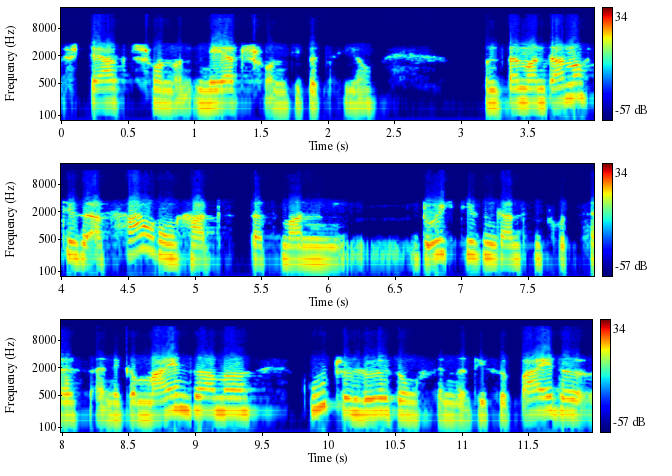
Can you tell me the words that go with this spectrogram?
stärkt schon und nährt schon die Beziehung. Und wenn man dann noch diese Erfahrung hat, dass man durch diesen ganzen Prozess eine gemeinsame, gute Lösung findet, die für beide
